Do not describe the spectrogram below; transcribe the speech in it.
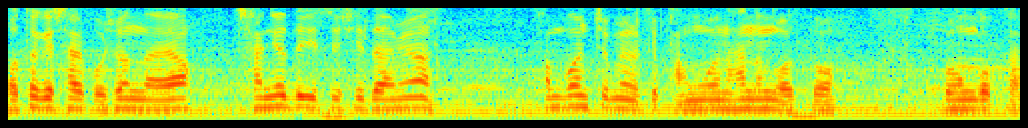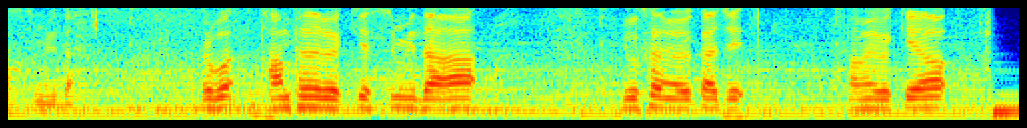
어떻게 잘 보셨나요? 자녀들 있으시다면 한 번쯤은 이렇게 방문하는 것도 좋은 것 같습니다. 여러분, 다음 편에 뵙겠습니다. 육상 여기까지. 다음에 뵐게요.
